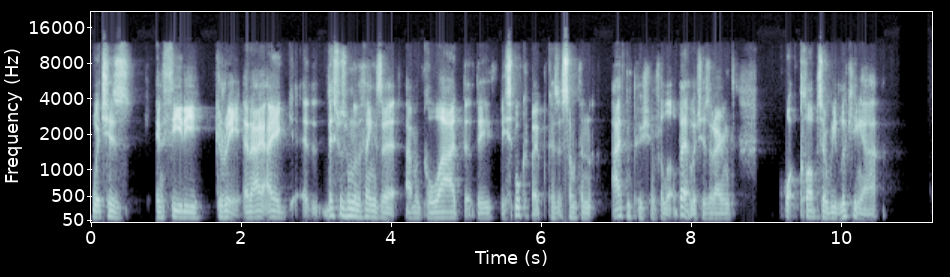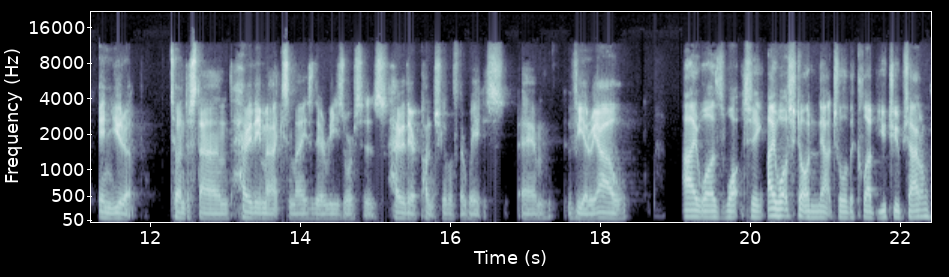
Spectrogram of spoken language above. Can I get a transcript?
which is in theory, great. And I, I, this was one of the things that I'm glad that they they spoke about because it's something I've been pushing for a little bit, which is around what clubs are we looking at in Europe to understand how they maximize their resources, how they're punching above their weights. Um, Villarreal. I was watching. I watched it on the actual the club YouTube channel,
